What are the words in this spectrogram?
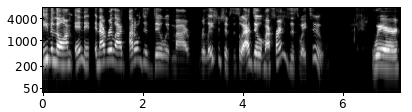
even though I'm in it, and I realize I don't just deal with my relationships this way, I deal with my friends this way too, where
